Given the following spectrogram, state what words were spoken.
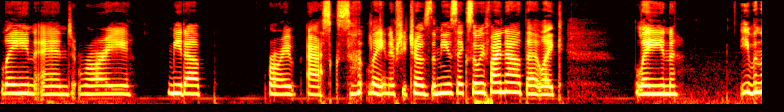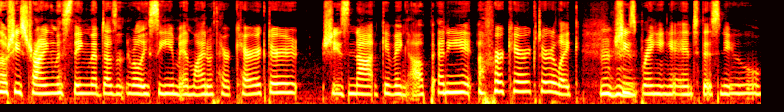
Lane and Rory meet up. Rory asks Lane if she chose the music, so we find out that like Lane even though she's trying this thing that doesn't really seem in line with her character, she's not giving up any of her character. Like mm-hmm. she's bringing it into this new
